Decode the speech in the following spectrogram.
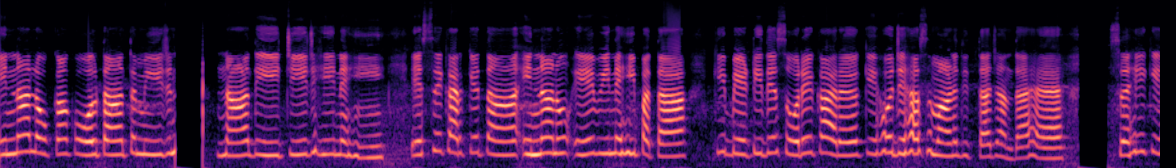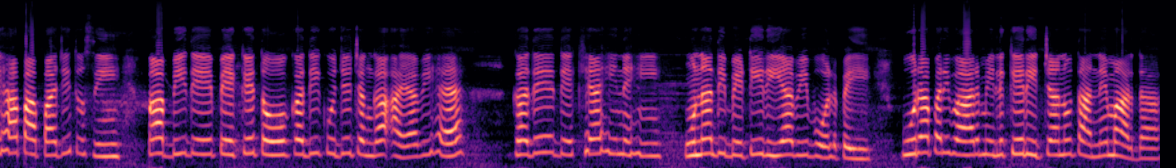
ਇਨ੍ਹਾਂ ਲੋਕਾਂ ਕੋਲ ਤਾਂ ਤਮੀਜ਼ ਨਾਂ ਦੀ ਚੀਜ਼ ਹੀ ਨਹੀਂ। ਇਸੇ ਕਰਕੇ ਤਾਂ ਇਹਨਾਂ ਨੂੰ ਇਹ ਵੀ ਨਹੀਂ ਪਤਾ ਕਿ ਬੇਟੀ ਦੇ ਸਹੁਰੇ ਘਰ ਕਿਹੋ ਜਿਹਾ ਸਮਾਨ ਦਿੱਤਾ ਜਾਂਦਾ ਹੈ। ਸਹੀ ਕਿਹਾ ਪਾਪਾ ਜੀ ਤੁਸੀਂ, ਭਾਬੀ ਦੇ ਪੇਕੇ ਤੋਂ ਕਦੀ ਕੁਝ ਚੰਗਾ ਆਇਆ ਵੀ ਹੈ? ਕਦੇ ਦੇਖਿਆ ਹੀ ਨਹੀਂ ਉਹਨਾਂ ਦੀ ਬੇਟੀ ਰੀਆ ਵੀ ਬੋਲ ਪਈ। ਪੂਰਾ ਪਰਿਵਾਰ ਮਿਲ ਕੇ ਰੀਚਾ ਨੂੰ ਤਾਨੇ ਮਾਰਦਾ।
